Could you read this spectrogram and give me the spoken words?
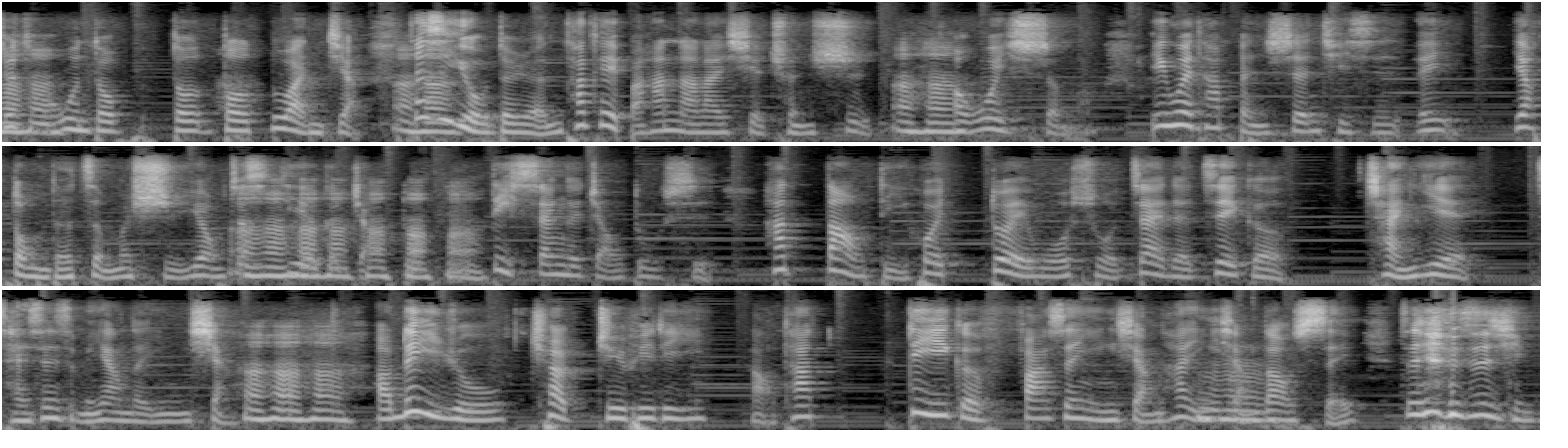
就怎么问都都都乱讲。但是有的人他可以把它拿来写程式，啊，为什么？因为它本身其实哎，要懂得怎么使用，这是第二个角度。第三个角度是它到底会对我所在的这个产业产生什么样的影响？好，例如 ChatGPT，好，它。第一个发生影响，它影响到谁？这件事情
